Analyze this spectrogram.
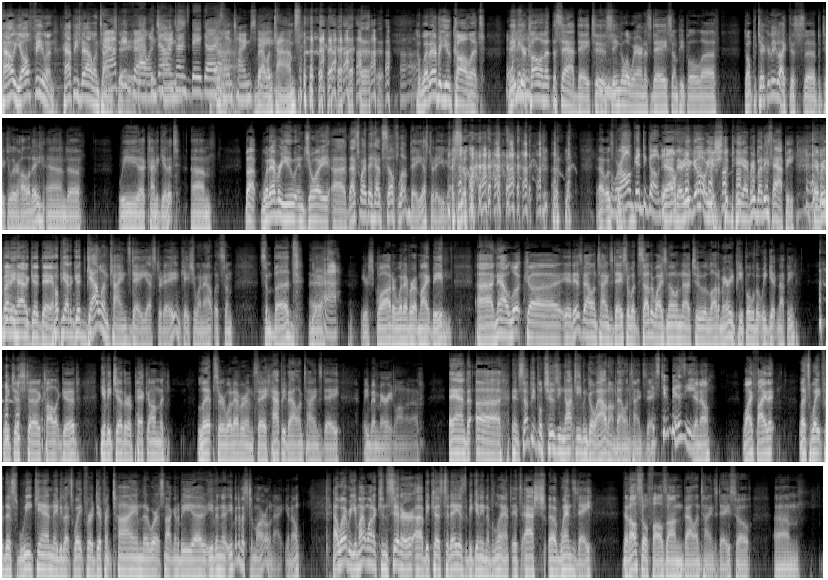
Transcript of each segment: How y'all feeling? Happy Valentine's Happy Day. Valentine's, Happy Valentine's Day, guys. Valentine's Day. Valentine's. Whatever you call it. Maybe you're calling it the sad day too. Single Awareness Day. Some people uh, don't particularly like this uh, particular holiday, and uh, we uh, kind of get it. Um, but whatever you enjoy, uh, that's why they had Self Love Day yesterday, you guys. So that was We're for- all good to go now. yeah, there you go. You should be. Everybody's happy. Everybody had a good day. I hope you had a good Galentine's Day yesterday. In case you went out with some some buds, uh, Yeah. your squad or whatever it might be. Uh, now, look, uh, it is Valentine's Day, so it's otherwise known uh, to a lot of married people that we get nothing. We just uh, call it good, give each other a peck on the lips or whatever, and say Happy Valentine's Day. We've been married long enough. And uh, and some people choosing not to even go out on Valentine's Day. It's too busy. You know, why fight it? Let's wait for this weekend. Maybe let's wait for a different time that where it's not going to be uh, even even if it's tomorrow night. You know. However, you might want to consider uh, because today is the beginning of Lent. It's Ash uh, Wednesday, that also falls on Valentine's Day. So um,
